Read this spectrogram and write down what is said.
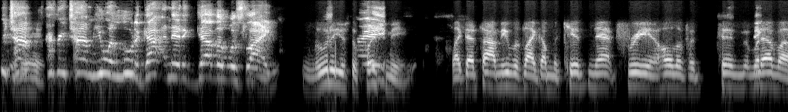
Every time, every time you and Luda got in there together was like. Luda used to push me. Like that time he was like, I'm a kidnap free and hold it for ten whatever,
